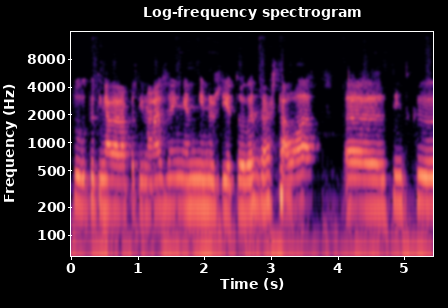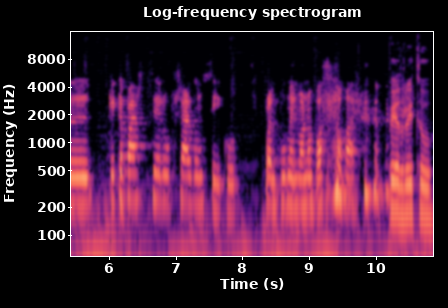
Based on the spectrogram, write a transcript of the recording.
tudo o que eu tinha a dar à patinagem, a minha energia toda já está lá. Uh, sinto que, que é capaz de ser o fechar de um ciclo. Pronto, pelo menos não posso falar. Pedro, e tu?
